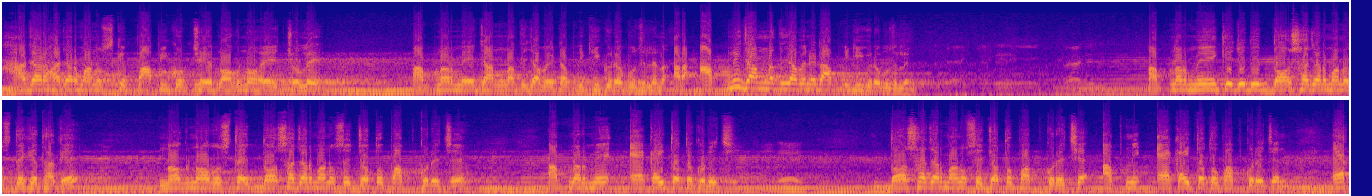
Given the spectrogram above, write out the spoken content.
হাজার হাজার মানুষকে পাপি করছে, নগ্ন হয়ে চলে। আপনার মেয়ে জান্নাতে যাবে, এটা আপনি কি করে বুঝলেন? আর আপনি জান্নাতে যাবেন, এটা আপনি কি করে বুঝলেন? আপনার মেয়েকে যদি দশ হাজার মানুষ দেখে থাকে, নগ্ন অবস্থায় দশ হাজার মানুষের যত পাপ করেছে, আপনার মেয়ে একাই তত করেছে। দশ হাজার মানুষে যত পাপ করেছে, আপনি একাই তত পাপ করেছেন। এক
